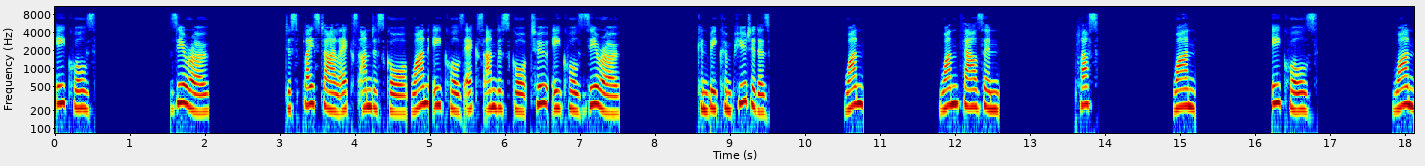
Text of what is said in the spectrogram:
equals 0 display style x underscore 1 equals x underscore 2 equals 0 can be computed as 1 1000 plus 1 equals 1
